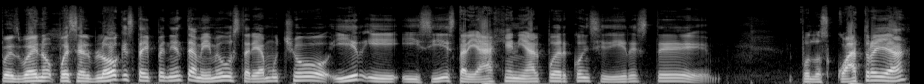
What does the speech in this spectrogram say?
Pues bueno, pues el blog está ahí pendiente. A mí me gustaría mucho ir y, y sí, estaría genial poder coincidir este, pues los cuatro allá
